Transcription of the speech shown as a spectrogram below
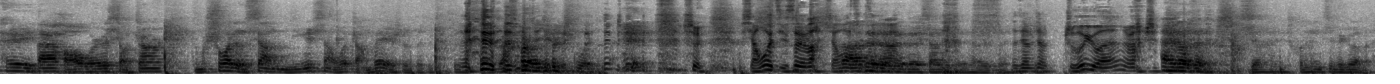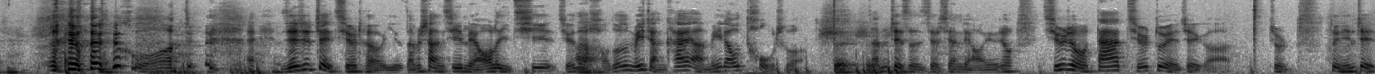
嘿，大家好，我是小张。怎么说着像您像我长辈似的，然后就说是小我几岁吧，小我，几岁啊？对对对对，小几岁，小几岁。那叫叫哲源是吧？是哎，对对，行，浑身鸡皮疙瘩。火，对，哎，你这这其实特有意思。咱们上一期聊了一期，觉得好多都没展开啊，没聊透彻。是是，咱们这次就先聊一个，就其实就大家其实对这个就是对您这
